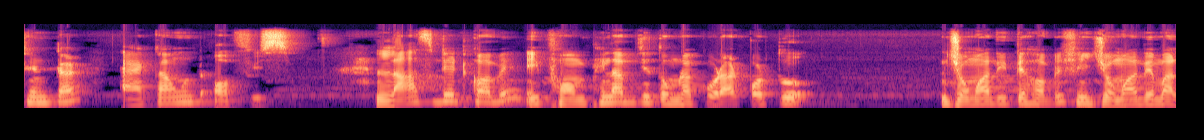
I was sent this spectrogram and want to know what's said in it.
centre account office last date কবে? এই ফর্ম ফিল আপ যে তোমরা করার পর তো জমা দিতে হবে, সেই জমা দেওয়ার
